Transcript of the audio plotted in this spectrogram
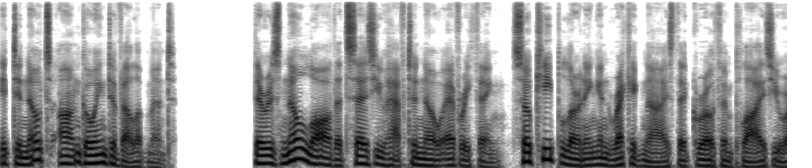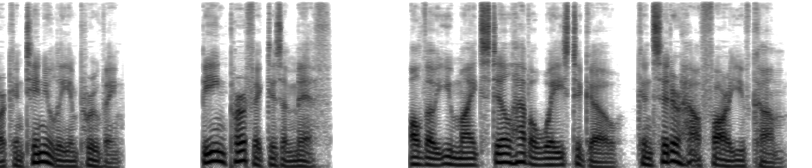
It denotes ongoing development. There is no law that says you have to know everything, so keep learning and recognize that growth implies you are continually improving. Being perfect is a myth. Although you might still have a ways to go, consider how far you've come.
